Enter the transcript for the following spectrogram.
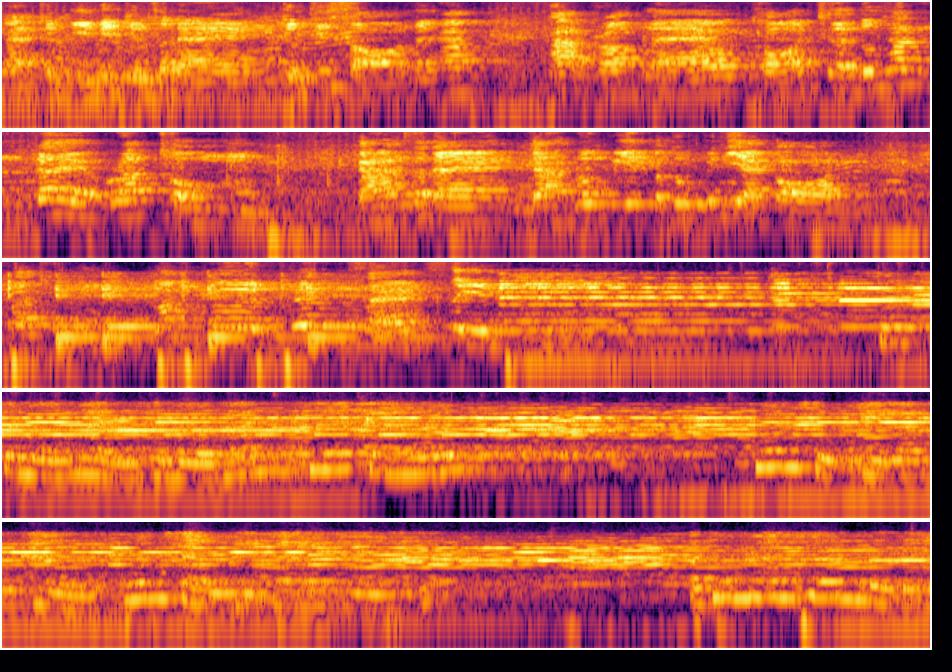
และจุดนี้เป็นจุดแสดงจุดที่สองนะครับ ถ้าพร้อมแล้วขอเชิญทุกท่านได้รับชม การแสดงจากโรงเรียนปทุมวิทยากรปทุมลำเพลินเรื่องแสงสินสุขเสมอหมันเสมอบ้านเพื่อเขาพ่วงสุขให้ลำเข่าพ่วงเสาให้ปาหางปทุมบ้านเพื่อนมือดี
